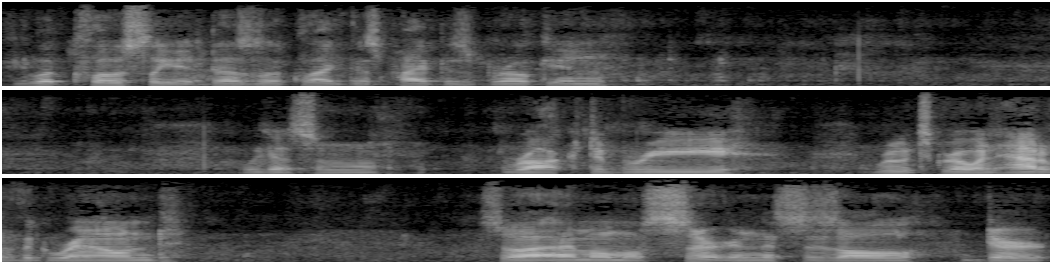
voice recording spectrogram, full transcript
If you look closely, it does look like this pipe is broken. We got some rock debris, roots growing out of the ground. So I'm almost certain this is all dirt.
